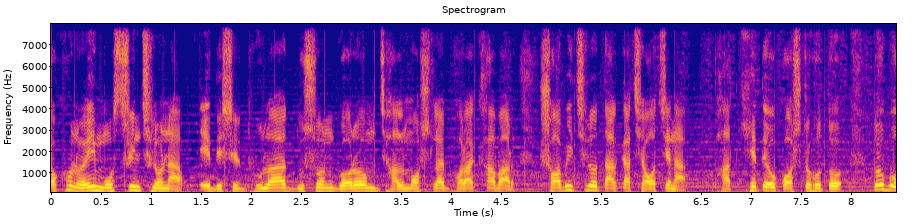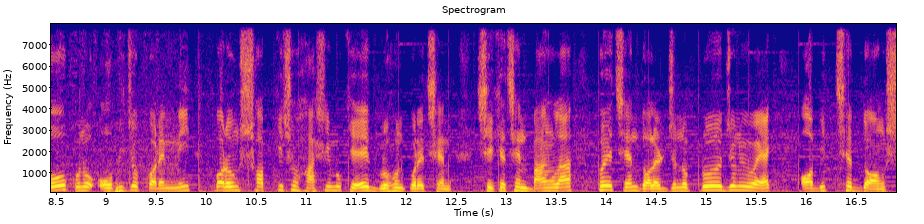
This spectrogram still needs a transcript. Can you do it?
কখনোই মসৃণ ছিল না। এ দেশের ধুলা, দূষণ, গরম ঝাল মশলায় ভরা খাবার সবই ছিল তার কাছে অচেনা। ভাত খেতেও কষ্ট হতো। তবুও কোনো অভিযোগ করেননি, বরং সব কিছু হাসি মুখে গ্রহণ করেছেন। শিখেছেন বাংলা, হয়েছেন দলের জন্য প্রয়োজনীয় এক অবিচ্ছেদ্য অংশ।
